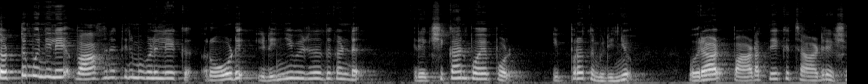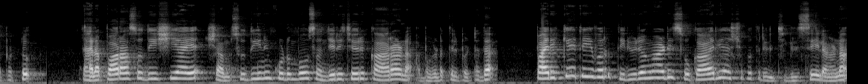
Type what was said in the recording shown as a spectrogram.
തൊട്ടു മുന്നിലെ വാഹനത്തിന് മുകളിലേക്ക് റോഡ് ഇടിഞ്ഞു വീഴുന്നത് കണ്ട് രക്ഷിക്കാൻ പോയപ്പോൾ ഇപ്പുറത്തും ഇടിഞ്ഞു. ഒരാൾ പാടത്തേക്ക് ചാടി രക്ഷപ്പെട്ടു. തലപ്പാറ സ്വദേശിയായ ഷംസുദ്ദീനും കുടുംബവും സഞ്ചരിച്ച ഒരു കാറാണ് അപകടത്തിൽപ്പെട്ടത്. പരിക്കേറ്റ ഇവർ തിരൂരങ്ങാടി സ്വകാര്യ ആശുപത്രിയിൽ ചികിത്സയിലാണ്.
